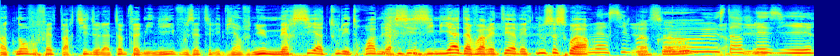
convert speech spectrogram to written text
maintenant vous faites partie de la Top Family. Vous êtes les bienvenus. Merci à tous les trois. Merci Zimia d'avoir été avec nous ce soir. Merci beaucoup, c'était un plaisir.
